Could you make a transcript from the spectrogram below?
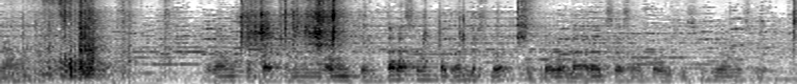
Ya. Ahora vamos a, vamos a intentar hacer un patrón de flor. Creo que con la verdad se va a hacer un poco difícil, pero vamos a ver.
